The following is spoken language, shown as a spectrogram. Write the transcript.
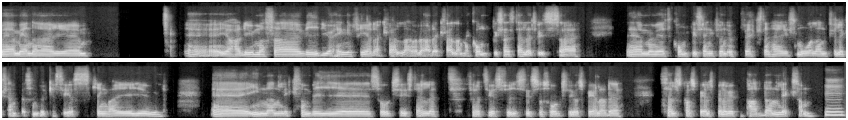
men jag menar eh, eh, jag hade ju massa videohäng fredagkvällar och lördagkvällar med kompisar istället. Vissa eh, men vi är ett kompisgäng från uppväxten här i Småland till exempel som brukar ses kring varje jul. Eh, innan liksom vi eh, sågs istället för att ses fysiskt så sågs vi och spelade sällskapsspel spelade vi på paddan liksom. Mm.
